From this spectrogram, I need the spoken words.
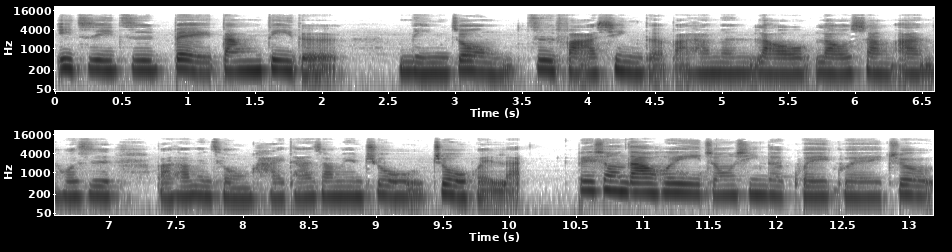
一只一只被当地的民众自发性的把他们捞捞上岸，或是把他们从海滩上面救救回来。被送到会议中心的龟龟就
